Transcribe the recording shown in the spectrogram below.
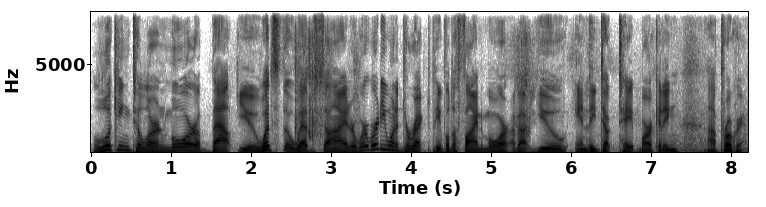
looking to learn more about you, what's the website or where, where do you want to direct people to find more about you and the duct tape marketing uh, program?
